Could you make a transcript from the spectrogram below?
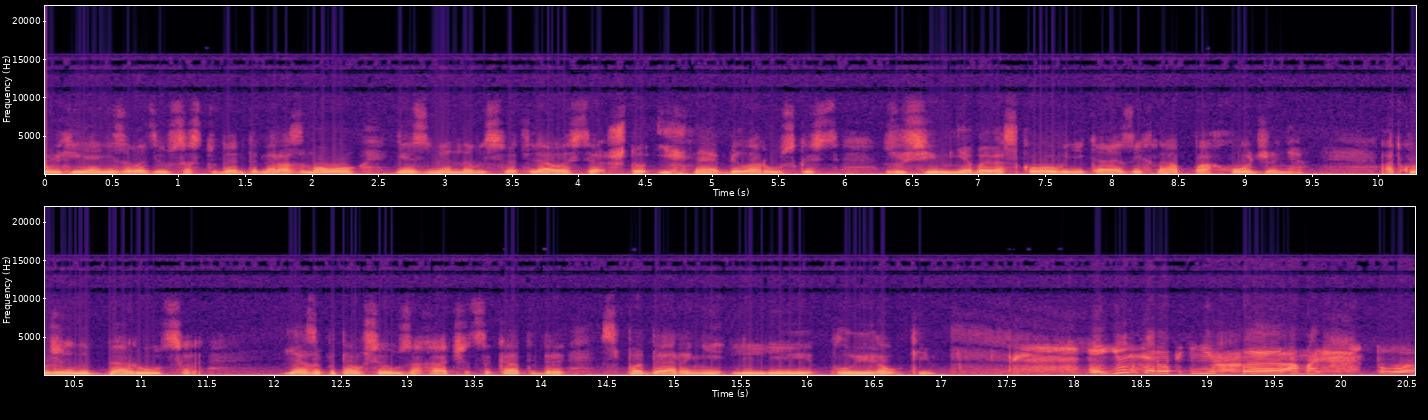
Колькі я не завадзіў са студэнтамі размоваў, нязменна высвятлялася, што іхная беларускасць зусім не абавязкова вынікае з іхнага паходжання. Адкуль жа яны бяруцца, Я запытаўся ў загадчыцы катедры спадарыні лілеі плыгаўкі. Ёсць сярод іх амаль што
